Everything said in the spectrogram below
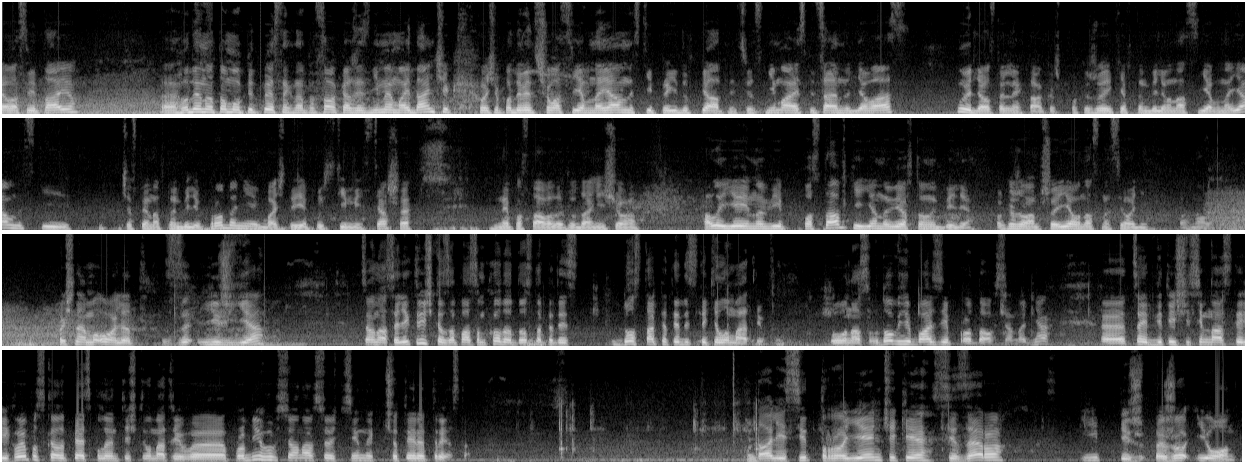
Я вас вітаю. Е, Годину тому підписник написав, каже, зніми майданчик, хочу подивитися, що у вас є в наявності, приїду в п'ятницю. Знімаю спеціально для вас, ну і для остальних також. Покажу, які автомобілі у нас є в наявності. Частина автомобілів продані, як бачите, є пусті місця, ще не поставили туди нічого. Але є і нові поставки, є нові автомобілі. Покажу вам, що є у нас на сьогодні. Погнали. Почнемо огляд з Ліж'є. Це у нас електричка з запасом ходу до 150, до 150 км. Був у нас в довгій базі, продався на днях. Е, Цей 2017 рік випуска, 5,5 тисяч кілометрів е, пробігу, всього на всього, цінник 4300. Далі Citroєнчики, Сізеро і Peugeot Ion.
